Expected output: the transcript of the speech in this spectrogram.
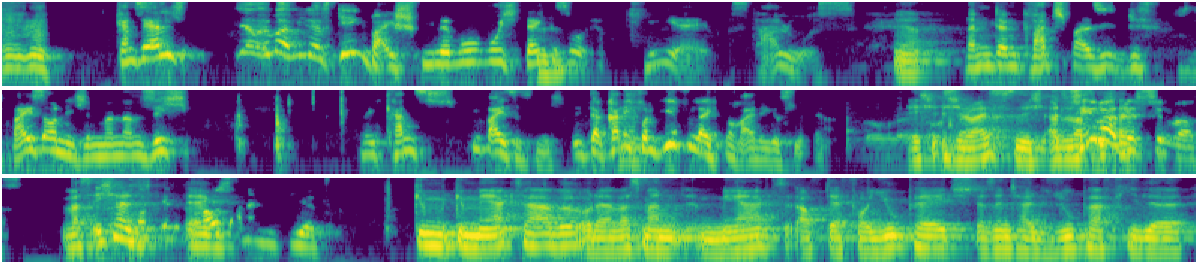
mhm. ganz ehrlich, ja, immer wieder das Gegenbeispiele, wo, wo ich denke, mhm. so, okay, ey, was ist da los? Ja. Dann, dann quatsch mal, also ich, ich weiß auch nicht, man an sich, ich kann es, ich weiß es nicht. Da kann ich von dir vielleicht noch einiges lernen. Ich, ich weiß es nicht. Also, Erzähl mal ein halt, bisschen was. Was ich halt. Äh, gemerkt habe oder was man merkt auf der For You-Page, da sind halt super viele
